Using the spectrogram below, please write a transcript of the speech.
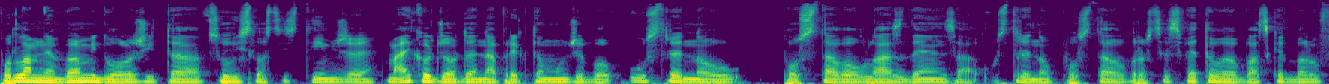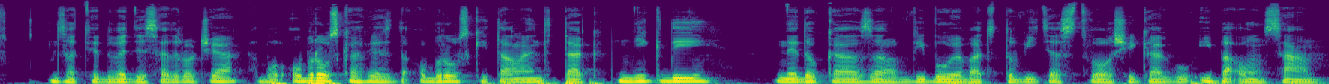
Podľa mňa veľmi dôležitá v súvislosti s tým, že Michael Jordan napriek tomu, že bol ústrednou postavou Last Dance a ústrednou postavou proste svetového basketbalu za tie dve desaťročia a bol obrovská hviezda, obrovský talent, tak nikdy nedokázal vybojovať to víťazstvo Chicagu iba on sám.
